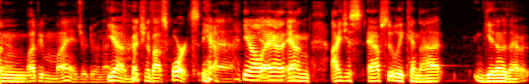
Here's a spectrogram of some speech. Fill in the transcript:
and a lot of people my age are doing that. yeah, bitching about sports. Yeah. Yeah. You know, Yeah, and, and I just absolutely cannot get into that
